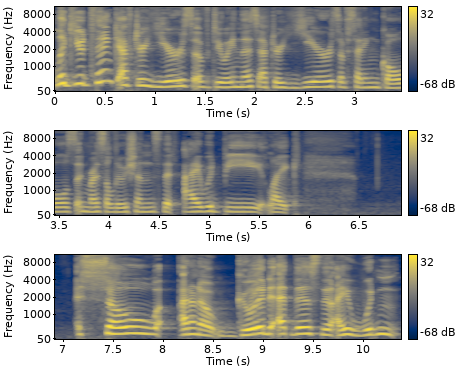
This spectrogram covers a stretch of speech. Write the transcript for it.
like you'd think after years of doing this, after years of setting goals and resolutions that I would be like so I don't know, good at this that I wouldn't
